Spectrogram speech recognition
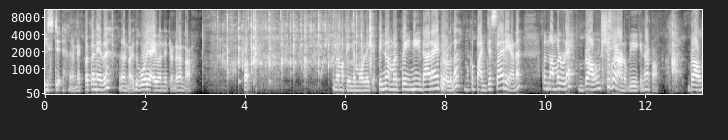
ഈസ്റ്റ് കണ്ടോ ഇപ്പം തന്നെ ഇത് കണ്ടോ ഇതുപോലെ ആയി വന്നിട്ടുണ്ട് കണ്ടോ? അപ്പം നമുക്ക് ഇതിന്റെ മുകളിലേക്ക്. പിന്നെ നമ്മളിപ്പോൾ ഇനി ഇടാനായിട്ടുള്ളത് നമുക്ക് പഞ്ചസാരയാണ്. അപ്പം നമ്മളിവിടെ ബ്രൗൺ ഷുഗറാണ് ഉപയോഗിക്കുന്നത് കേട്ടോ. ബ്രൗൺ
